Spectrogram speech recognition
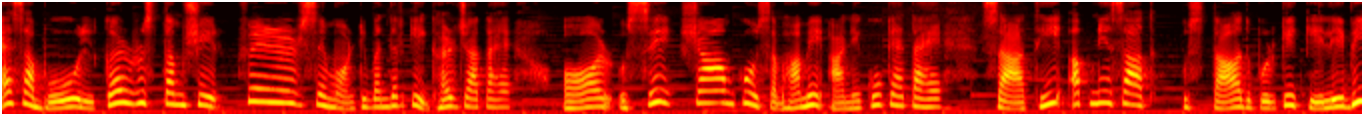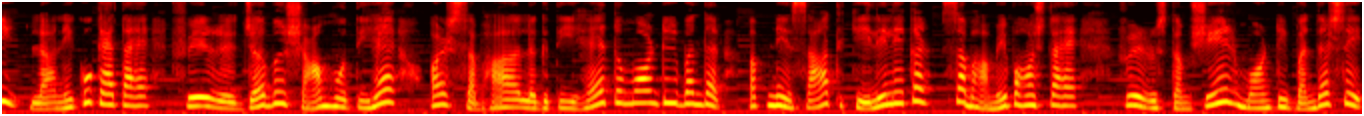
ऐसा बोल कर रुस्तम शेर फिर से मोंटी बंदर के घर जाता है और उससे शाम को सभा में आने को कहता है। साथ ही अपने साथ उस्तादपुर के केले भी लाने को कहता है। फिर जब शाम होती है और सभा लगती है तो मोंटी बंदर अपने साथ केले लेकर सभा में पहुँचता है। फिर रुस्तम शेर मोंटी बंदर से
